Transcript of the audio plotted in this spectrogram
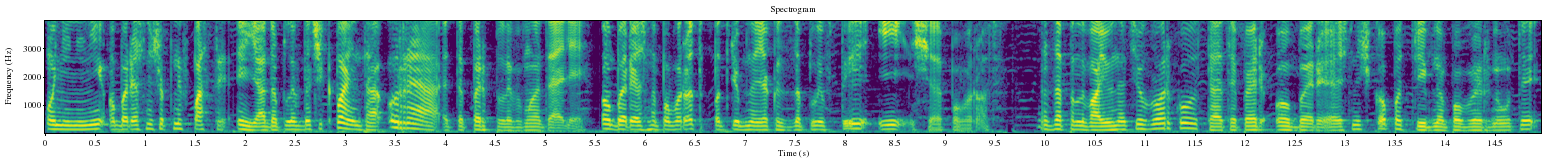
О ні ні ні, обережно, щоб не впасти. І я доплив до чекпоінта. Ура! А тепер пливемо далі. Обережно поворот, потрібно якось запливти і ще поворот. Запливаю на цю горку, та тепер обережничко потрібно повернути.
